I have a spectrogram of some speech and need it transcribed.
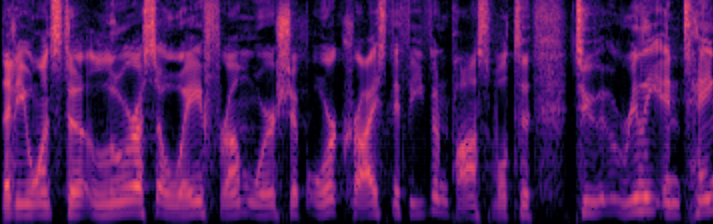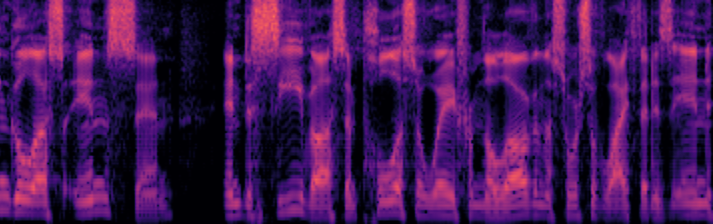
That he wants to lure us away from worship or Christ, if even possible, to, to really entangle us in sin and deceive us and pull us away from the love and the source of life that is in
